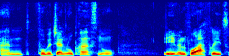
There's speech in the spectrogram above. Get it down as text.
and for the general person or even for athletes,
